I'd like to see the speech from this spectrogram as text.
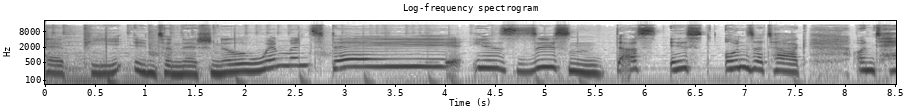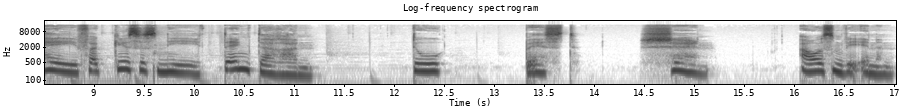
Happy International Women's Day, ihr Süßen. Das ist unser Tag. Und hey, vergiss es nie. Denk daran. Du bist schön. Außen wie innen.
